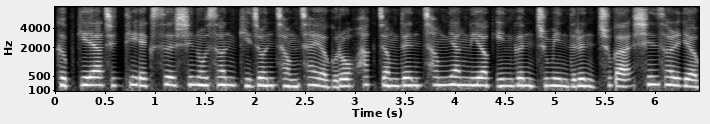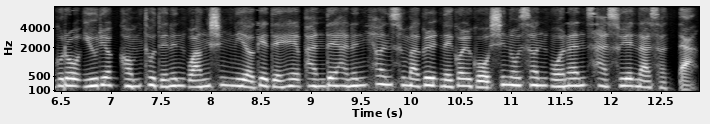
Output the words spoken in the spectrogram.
급기야 GTX 신호선 기존 정차역으로 확정된 청량리역 인근 주민들은 추가 신설역으로 유력 검토되는 왕십리역에 대해 반대하는 현수막을 내걸고 신호선 원안 사수에 나섰다.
